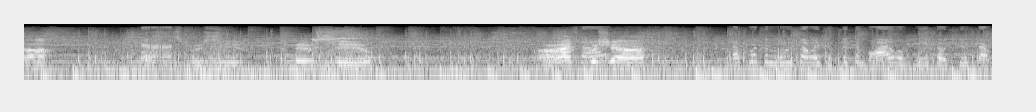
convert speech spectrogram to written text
Uh, Here. it's Musou. Musou. Alright, push on. That's what the Musou is. It's just a vial of miso soup that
